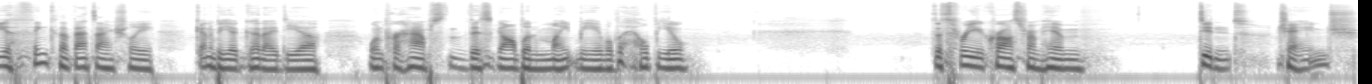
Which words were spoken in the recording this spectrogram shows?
you think that that's actually going to be a good idea when perhaps this goblin might be able to help you? The three across from him didn't change.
